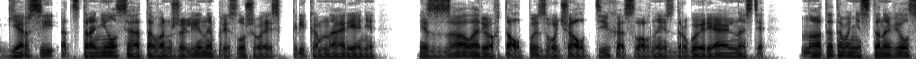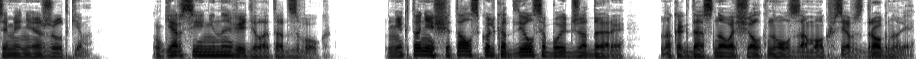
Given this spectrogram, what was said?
Герсий отстранился от Аванжелины, прислушиваясь к крикам на арене. Из зала рев толпы звучал тихо, словно из другой реальности, но от этого не становился менее жутким. Герсий ненавидел этот звук. Никто не считал, сколько длился бой Джадеры, но когда снова щелкнул замок, все вздрогнули.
